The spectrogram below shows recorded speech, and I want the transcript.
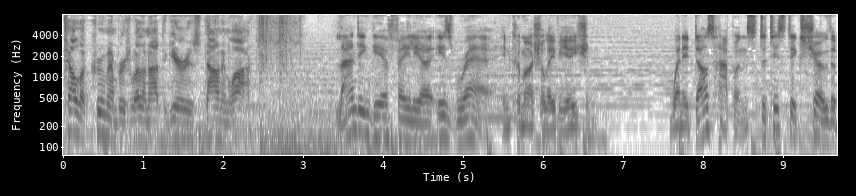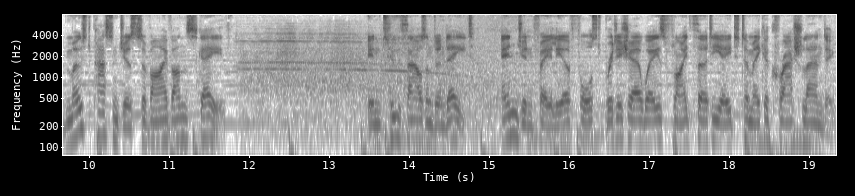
tell the crew members whether or not the gear is down and locked. Landing gear failure is rare in commercial aviation. When it does happen, statistics show that most passengers survive unscathed. In 2008, engine failure forced British Airways Flight 38 to make a crash landing.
